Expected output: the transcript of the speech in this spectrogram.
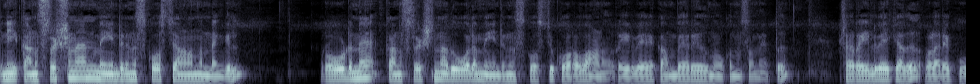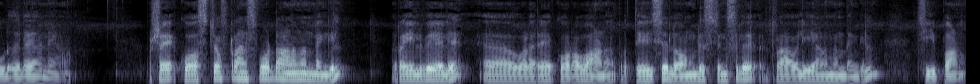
ഇനി കൺസ്ട്രക്ഷൻ ആൻഡ് മെയിന്റനൻസ് കോസ്റ്റ് ആണെന്നുണ്ടെങ്കിൽ റോഡിന് കൺസ്ട്രക്ഷൻ അതുപോലെ മെയിന്റനൻസ് കോസ്റ്റ് കുറവാണ്. റെയിൽവേയെ കമ്പയർ ചെയ്ത് നോക്കുന്ന സമയത്ത്. പക്ഷേ റെയിൽവേക്ക് അത് വളരെ കൂടുതൽ തന്നെയാണ്. പക്ഷേ കോസ്റ്റ് ഓഫ് ട്രാൻസ്പോർട്ട് ആണെന്നുണ്ടെങ്കിൽ റെയിൽവേയിൽ വളരെ കുറവാണ്. പ്രത്യേകിച്ച് ലോങ് ഡിസ്റ്റൻസിൽ ട്രാവൽ ചെയ്യുകയാണെന്നുണ്ടെങ്കിൽ ചീപ്പാണ്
